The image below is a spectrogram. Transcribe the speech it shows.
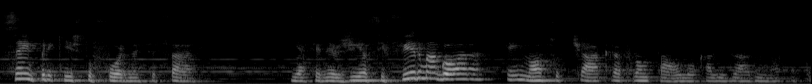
sempre que isto for necessário. E essa energia se firma agora em nosso chakra frontal localizado em nossa testa.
